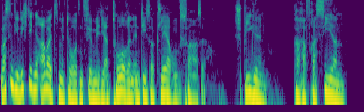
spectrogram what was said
Was sind die wichtigen Arbeitsmethoden für Mediatoren in dieser Klärungsphase? Spiegeln, paraphrasieren,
